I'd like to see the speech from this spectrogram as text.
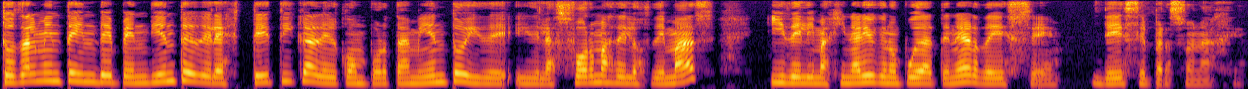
totalmente independiente de la estética, del comportamiento y de, las formas de los demás y del imaginario que uno pueda tener de ese, de ese personaje.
